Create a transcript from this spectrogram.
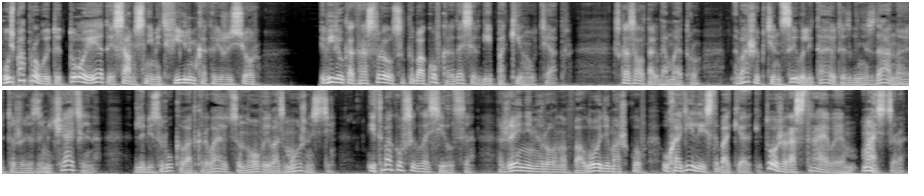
Пусть попробует и то, и это, и сам снимет фильм как режиссер. Видел, как расстроился Табаков, когда Сергей покинул театр. Сказал тогда мэтру, «Ваши птенцы вылетают из гнезда, но это же замечательно. Для Безрукова открываются новые возможности». И Табаков согласился. Женя Миронов, Володя Машков уходили из табакерки, тоже расстраивая мастера.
